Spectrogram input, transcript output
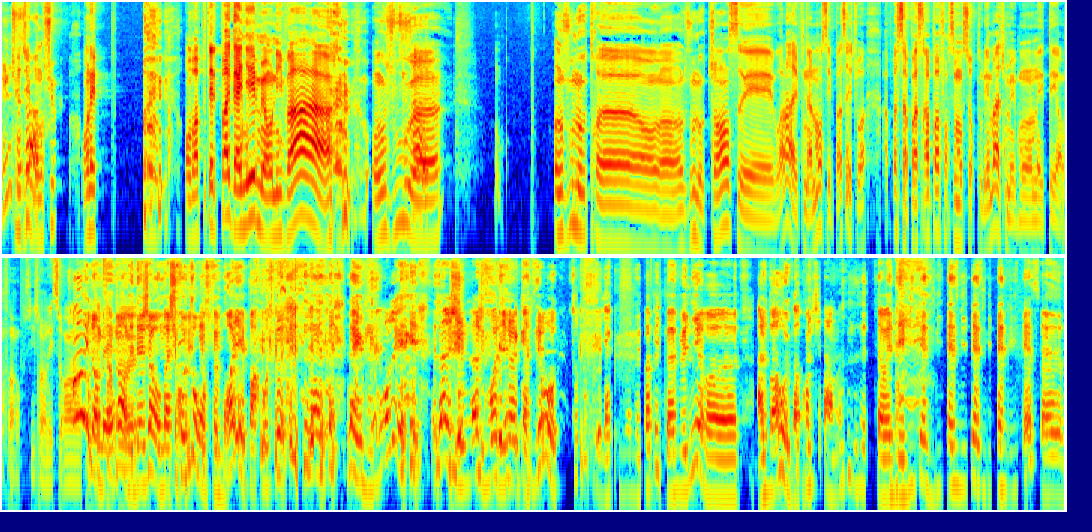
hum, tu dis, bon, je on est. on va peut-être pas gagner, mais on y va. on joue. euh, on joue notre euh, on joue notre chance et voilà et finalement c'est passé tu vois après ça passera pas forcément sur tous les matchs mais bon on était enfin si on est sur un Ah oui, non, mais, non, peu- mais déjà, au match retour, on se fait broyer. Par contre, là, là, ils vont manger. Là, je, là, je vois déjà le 4-0. Surtout qu'il y a Mbappé qui va venir. euh, Alvaro, il va prendre cher. hein. Ça va être des vitesses, vitesses, vitesses, vitesses, vitesses. euh.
